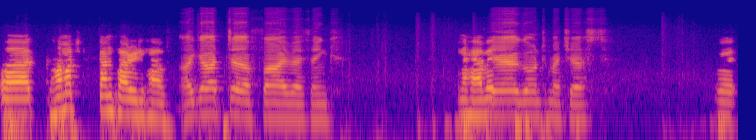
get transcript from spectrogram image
Uh, how much gunpowder do you have? I got uh, five, I think. Can I have it? Yeah, go into my chest. Right.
